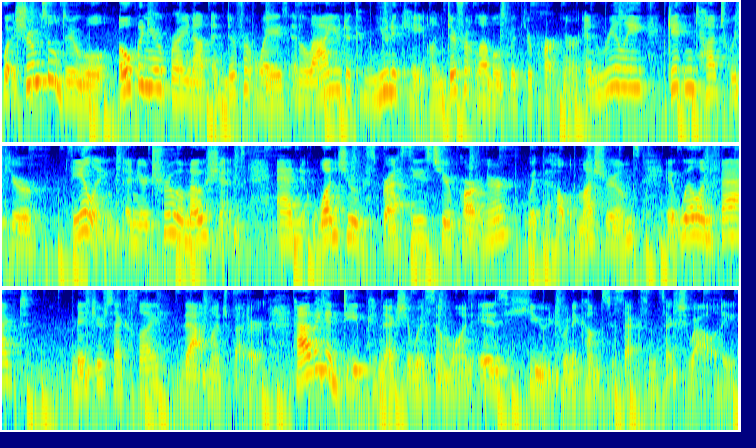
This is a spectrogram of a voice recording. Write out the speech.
What shrooms will do will open your brain up in different ways and allow you to communicate on different levels with your partner and really get in touch with your feelings and your true emotions. And once you express these to your partner with the help of mushrooms, it will, in fact, make your sex life that much better. Having a deep connection with someone is huge when it comes to sex and sexuality.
